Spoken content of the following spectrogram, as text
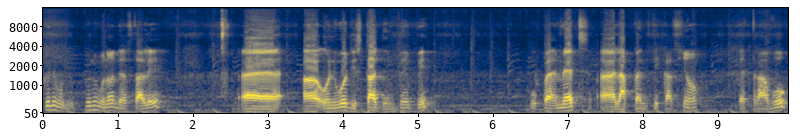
que nous, venons d'installer euh, euh, au niveau du stade de pour permettre euh, la planification des travaux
